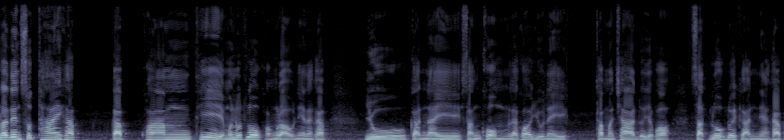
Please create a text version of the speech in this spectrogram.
ประเด็นสุดท้ายครับกับความที่มนุษย์โลกของเราเนี่ยนะครับอยู่กันในสังคมและก็อยู่ในธรรมชาติ โดยเฉพาะสัตว์โลกด้วยกันเนี่ยครับ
